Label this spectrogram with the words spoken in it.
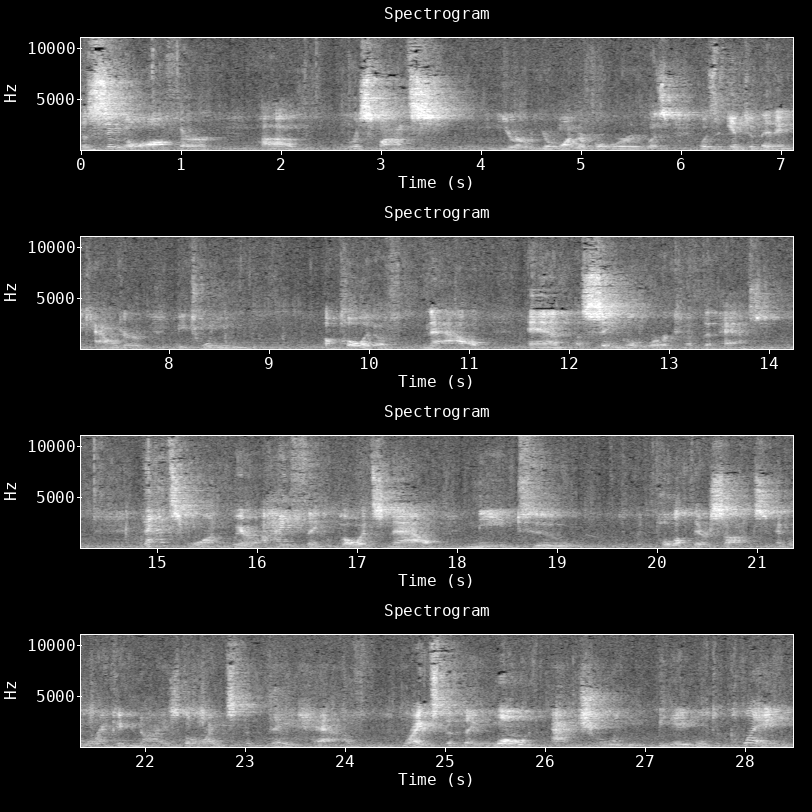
the single author uh, response. Your, your wonderful word was, was intimate encounter between a poet of now and a single work of the past. That's one where I think poets now need to pull up their socks and recognize the rights that they have, rights that they won't actually be able to claim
